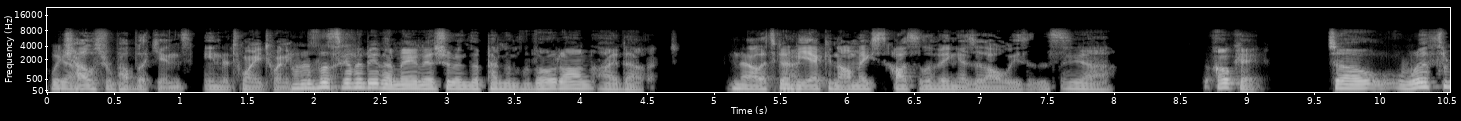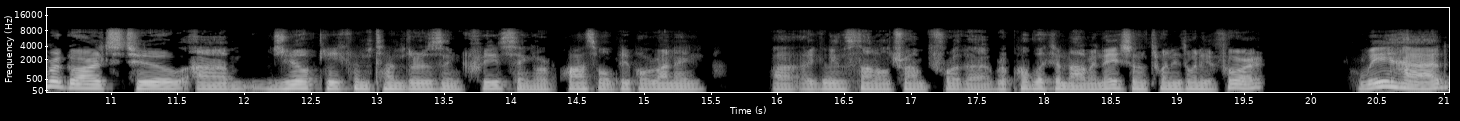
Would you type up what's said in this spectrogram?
which Yeah. helps Republicans in the 2020. But is this going to be the main issue independents vote on? I doubt it. No, it's going Right. to be economics, cost of living, as it always is. Yeah. Okay. So, with regards to um, GOP contenders increasing or possible people running uh, against Donald Trump for the Republican nomination of 2024, we had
